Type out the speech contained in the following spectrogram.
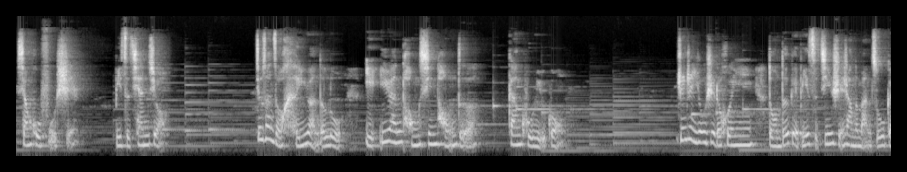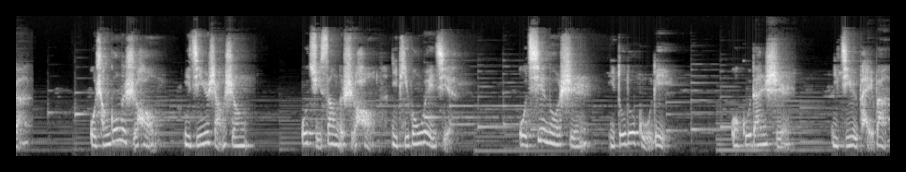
相互扶持，彼此迁就。就算走很远的路，也依然同心同德，甘苦与共。真正优质的婚姻，懂得给彼此精神上的满足感。我成功的时候。你给予掌声，我沮丧的时候，你提供慰藉；我怯懦时，你多多鼓励；我孤单时，你给予陪伴。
